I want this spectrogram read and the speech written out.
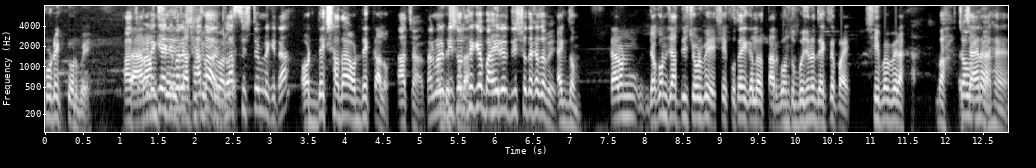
প্রোটেক্ট করবে। আচ্ছা অর্ধেক সাদা অর্ধেক কালো। আচ্ছা তার মানে ভিতর থেকে বাইরের দৃশ্য দেখা যাবে? একদম। কারণ যখন যাত্রী চড়বে সে কোথায় গেল তার গন্তব্য যেন দেখতে পায় সেইভাবে রাখা। বাহ চায়না হ্যাঁ।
